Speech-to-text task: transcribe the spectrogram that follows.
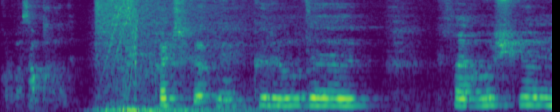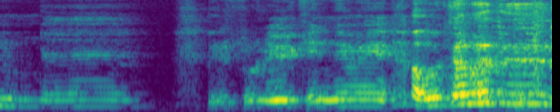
Kurbasan paralı. Kaç kalbim kırıldı sarhoş gönlümde Bir türlü kendimi avutamadım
